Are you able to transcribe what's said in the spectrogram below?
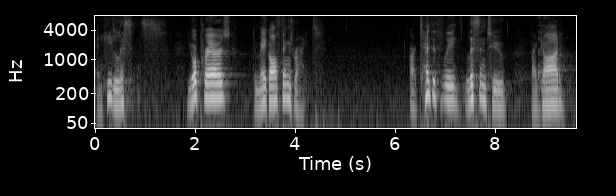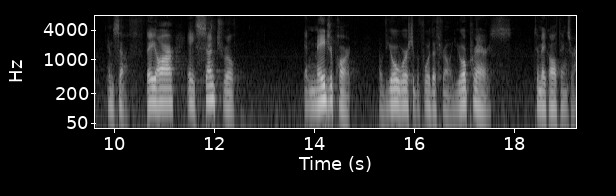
and He listens your prayers to make all things right are tentatively listened to by God Himself. They are a central and major part of your worship before the throne, your prayers to make all things right.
